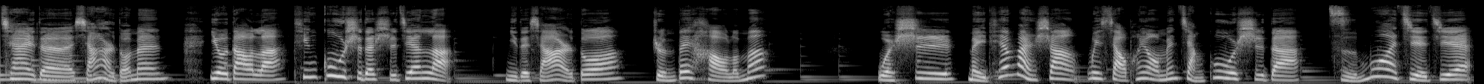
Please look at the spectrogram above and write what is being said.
亲爱的小耳朵们，又到了听故事的时间了，你的小耳朵准备好了吗？我是每天晚上为小朋友们讲故事的子墨姐姐。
